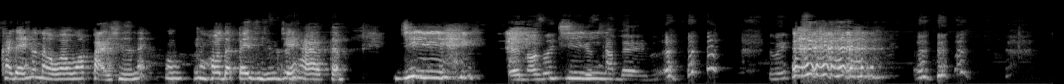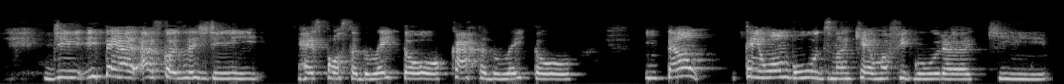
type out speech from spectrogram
caderno não, é uma página, né? Um, um rodapézinho de errata. De. É nós antigas, de... caderno. Também de, e tem as coisas de resposta do leitor, carta do leitor. Então, tem o ombudsman, que é uma figura que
